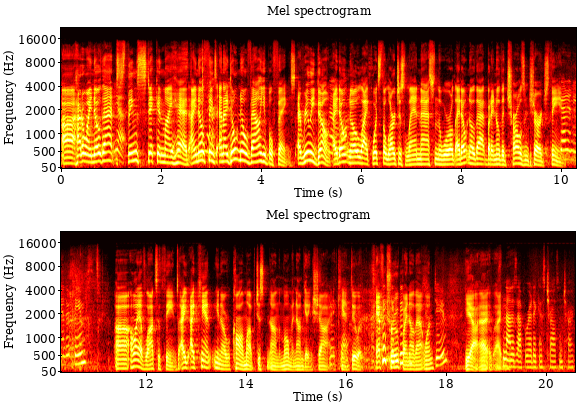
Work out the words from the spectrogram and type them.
Uh, how do I know that? Yeah. Things stick in my head. I know things, and I don't know valuable things. I really don't. No, I don't know like what's the largest landmass in the world. I don't know that, but I know the Charles in charge theme. Got any other themes? Uh, oh, I have lots of themes. I, I can't, you know, call them up just on the moment. Now I'm getting shy. I can't do it. F Troop, I know that one. Do you? Yeah, I, I, Not as operatic as Charles in Charge.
